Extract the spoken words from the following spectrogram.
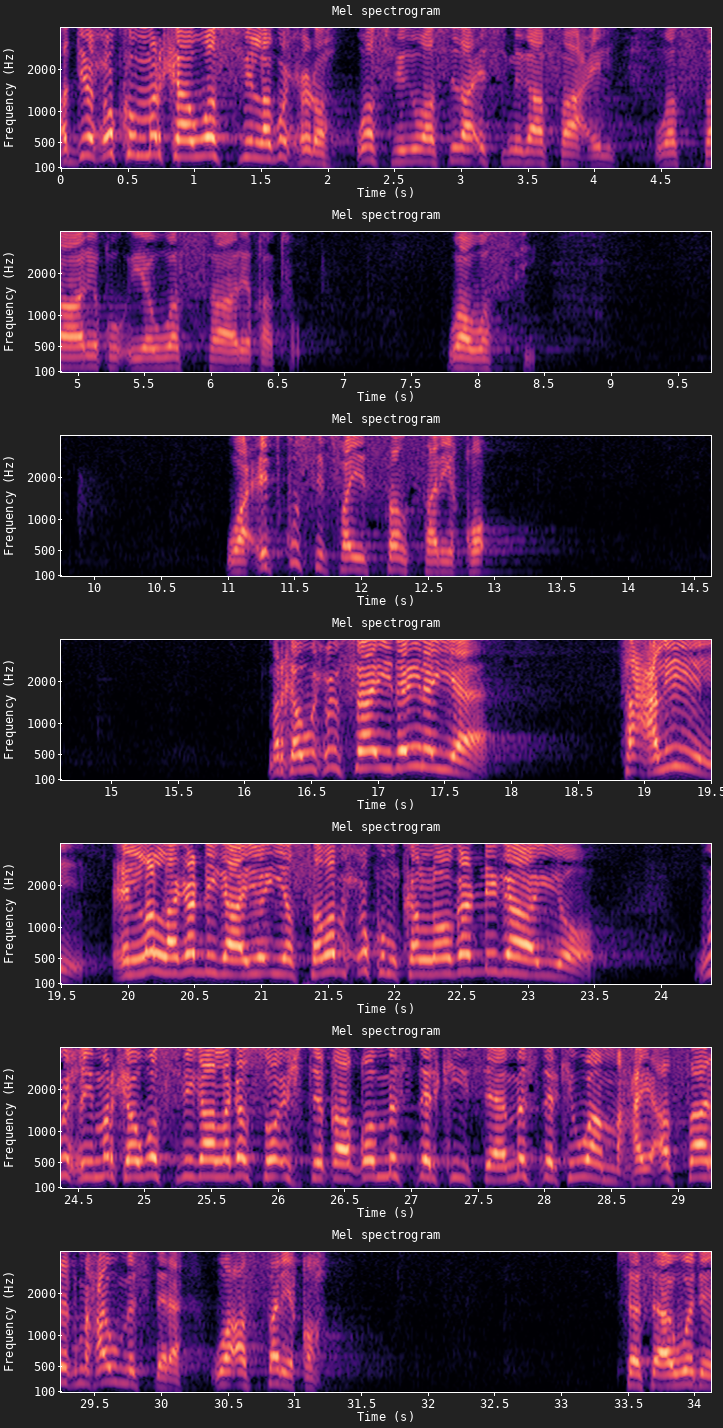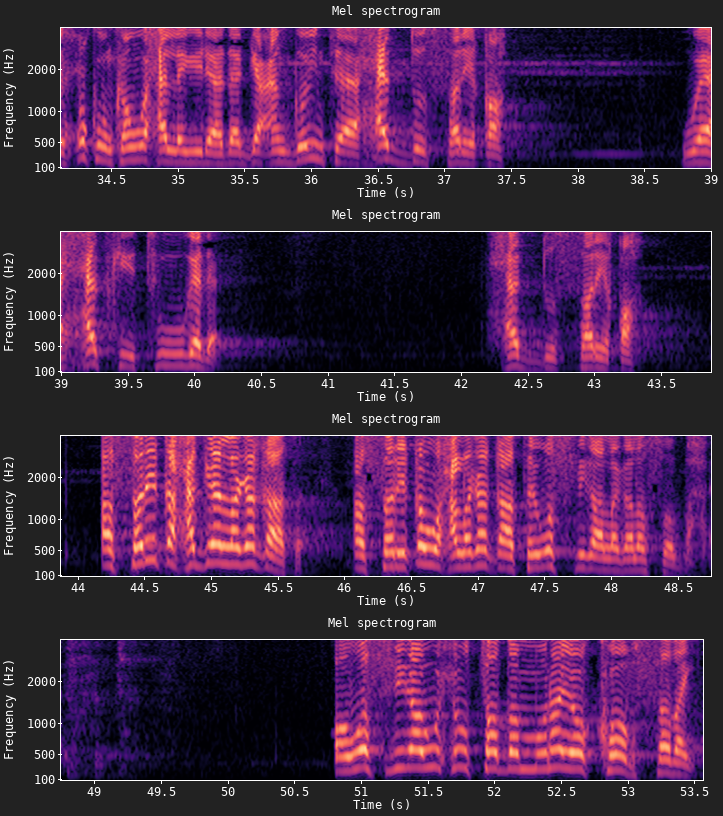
haddii xukun markaa wasfi lagu xidho wasfigi waa sidaa ismigaa faacil wاsaariqu iyo wاsaariqatu waa wasfi. Waa cid ku sifaysan sariqo marka wuxuu faa'iidaynayaa tacliil cillo laga dhigaayo iyo sabab xukumka looga dhigaayo wixii markaa wasfigaa laga soo ishtiqaaqo masderkiisa masderkii waa maxay? Asaariq maxaa u masdera? Waa asariqa saas aawadeed xukunkan waxaa la yidhaahdaa gacangoynta xaddu sariqa. Waa xadkii tuugada. Xaddu sariqa. Asariqa xaggee laga qaatay. Asariqa waxaa laga qaatay wasfigaa lagala soo baxay. Oo wasfigaa wuxuu tadammunay oo koobsaday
